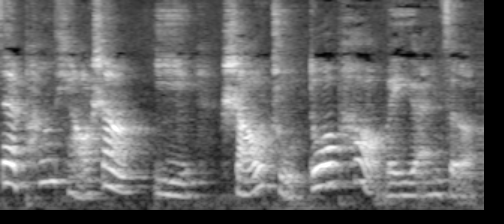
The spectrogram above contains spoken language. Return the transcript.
在烹调上以少煮多泡为原则。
